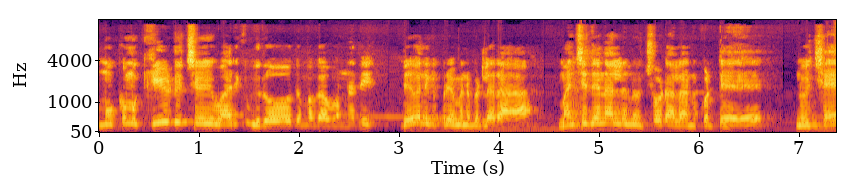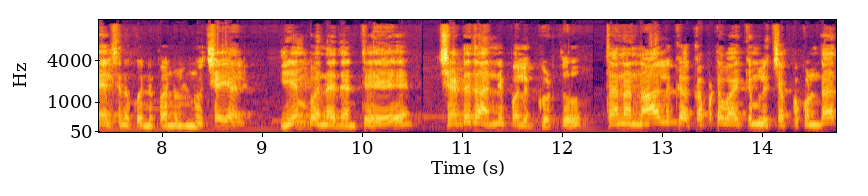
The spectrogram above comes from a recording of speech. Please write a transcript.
ముఖము కీడు చేయు వారికి విరోధముగా ఉన్నది. దేవునికి ప్రేమను బిడ్డలరా మంచి దినాలను నువ్వు చూడాలనుకుంటే నువ్వు చేయాల్సిన కొన్ని పనులు నువ్వు చేయాలి. ఏం పని అదంటే చెడ్డదాన్ని పలుకూడదు తన నాలుక కపట వాక్యములు చెప్పకుండా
